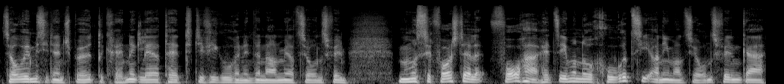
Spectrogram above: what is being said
So wie man sie dann später kennengelernt hat, die Figuren in den Animationsfilmen. Man muss sich vorstellen, vorher hat es immer nur kurze Animationsfilme gegeben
